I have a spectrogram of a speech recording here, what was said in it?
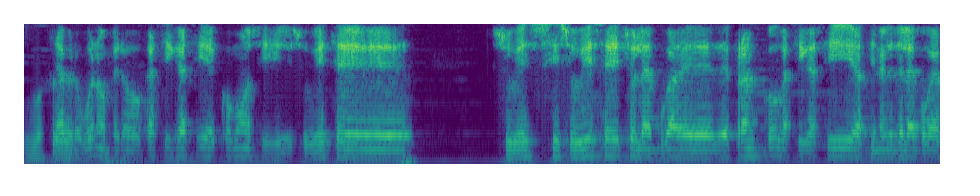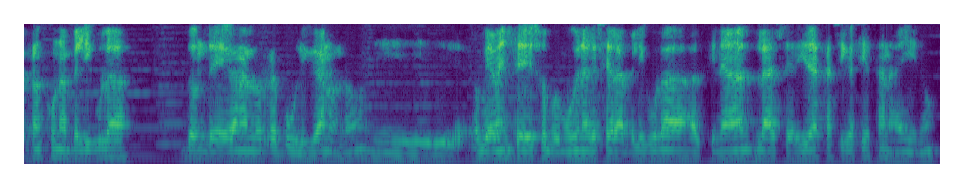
No sé. Ya, pero bueno, pero casi casi es como si se hubiese, si se hubiese hecho en la época de, de Franco, casi casi a finales de la época de Franco una película donde ganan los republicanos, ¿no? Y obviamente eso, por muy buena que sea la película, al final las heridas casi casi están ahí, ¿no?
